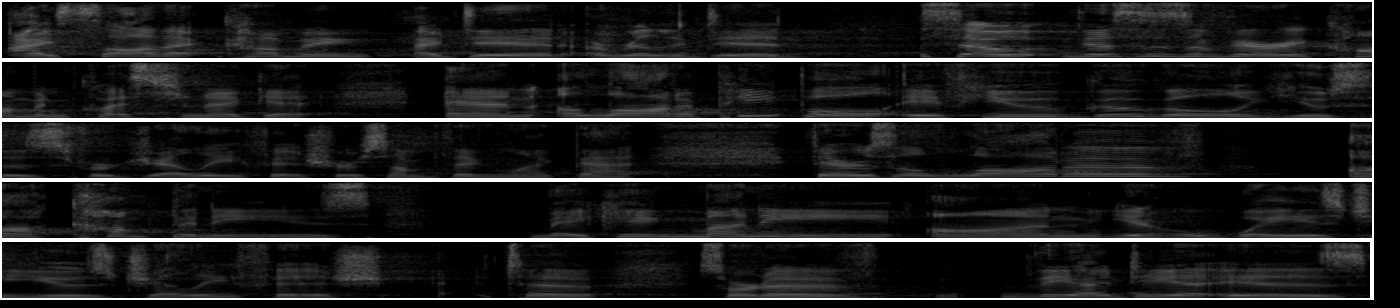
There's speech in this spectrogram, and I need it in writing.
I saw that coming. I did. I really did. So, this is a very common question I get. And a lot of people, if you Google uses for jellyfish or something like that, there's a lot of uh, companies making money on you know ways to use jellyfish to sort of the idea is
